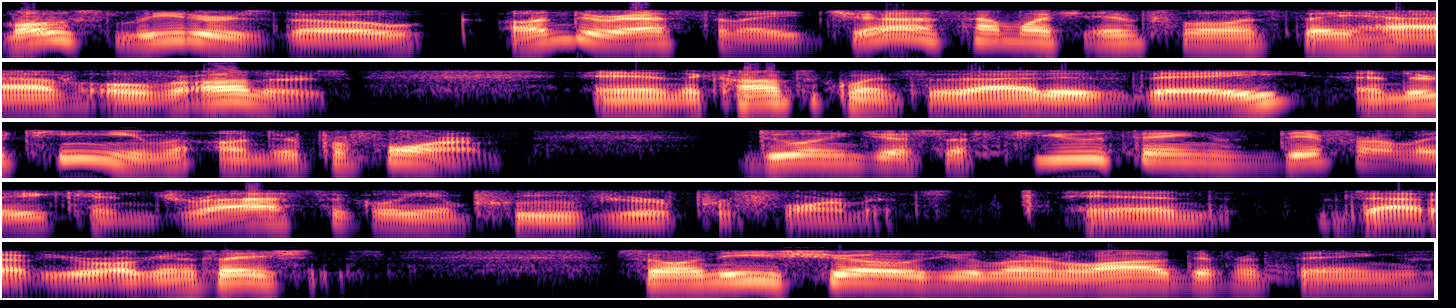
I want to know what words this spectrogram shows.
Most leaders, though, underestimate just how much influence they have over others. And the consequence of that is they and their team underperform. Doing just a few things differently can drastically improve your performance and that of your organizations. So in these shows, you learn a lot of different things,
